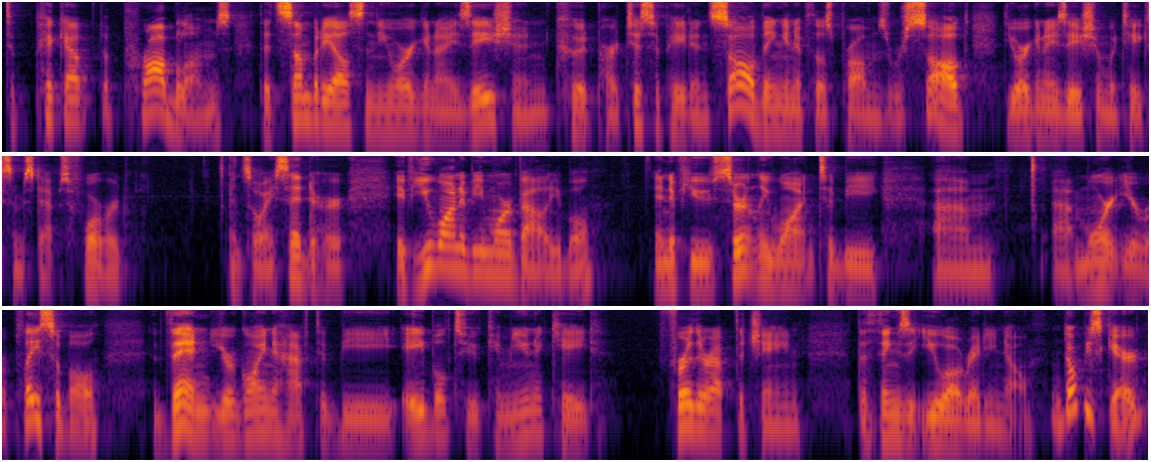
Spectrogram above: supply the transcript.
to pick out the problems that somebody else in the organization could participate in solving. And if those problems were solved, the organization would take some steps forward. And so I said to her, if you want to be more valuable, and if you certainly want to be um, uh, more irreplaceable, then you're going to have to be able to communicate further up the chain the things that you already know. Don't be scared.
